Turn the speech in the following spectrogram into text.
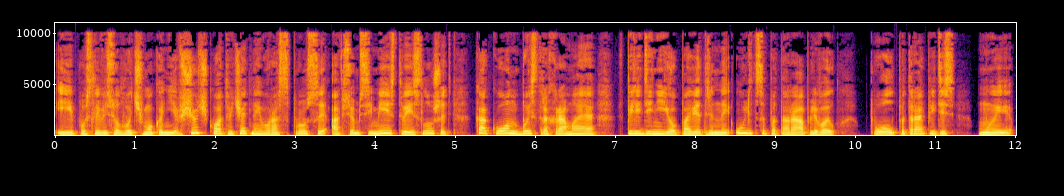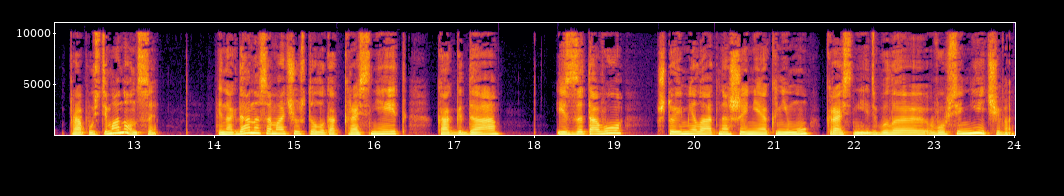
и после веселого чмоканья в щечку отвечать на его расспросы о всем семействе и слушать, как он, быстро хромая впереди нее по ветренной улице, поторапливал. «Пол, поторопитесь, мы пропустим анонсы». Иногда она сама чувствовала, как краснеет, когда из-за того, что имело отношение к нему, краснеть было вовсе нечего.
